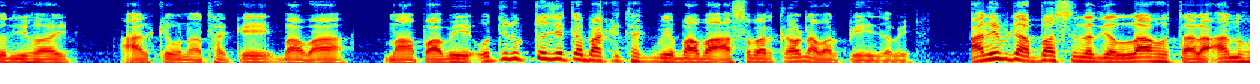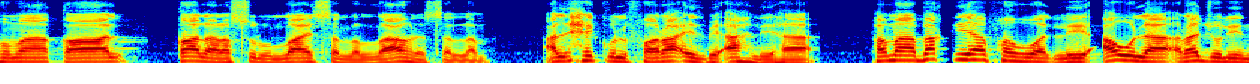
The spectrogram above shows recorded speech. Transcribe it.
যদি হয়, আর কেউ না থাকে, বাবা মা পাবে। অতিরিক্ত যেটা বাকি থাকবে, বাবা আসাবার কারণে আবার পেয়ে যাবে। আলিবন আব্বাস নদী আল্লাহ তালা আনহুমা কাল কাল রাসুল্লাহ সাল্লাহ সাল্লাম আলহেকুল ফরাইজ বে ফামা বাকিয়া ফাহুয়া আউলা রাজুলিন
